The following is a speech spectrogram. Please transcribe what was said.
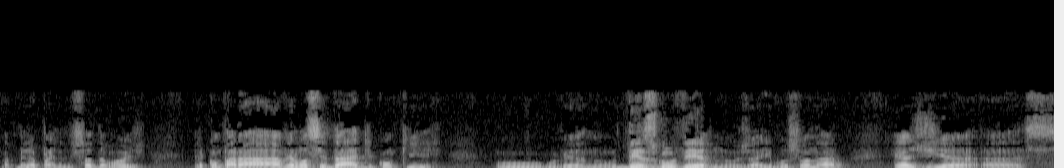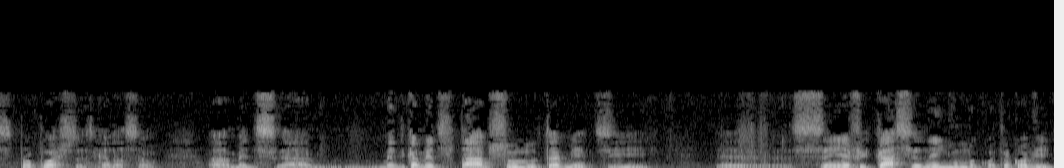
na primeira página do Estadão hoje, é comparar a velocidade com que o governo, o desgoverno Jair Bolsonaro reagia às propostas em relação a, medic a medicamentos absolutamente é, sem eficácia nenhuma contra a Covid,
